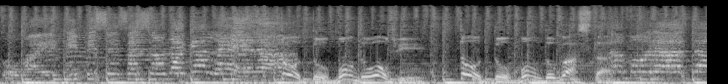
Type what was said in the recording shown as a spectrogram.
com a equipe sensação da galera. Todo mundo ouve, todo mundo gosta. Namorada.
